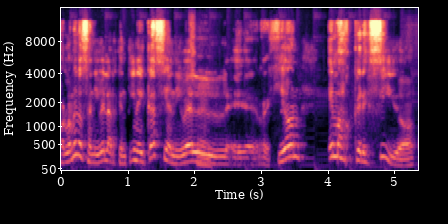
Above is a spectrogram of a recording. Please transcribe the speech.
por lo menos a nivel Argentina y casi a nivel eh, región, hemos crecido.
